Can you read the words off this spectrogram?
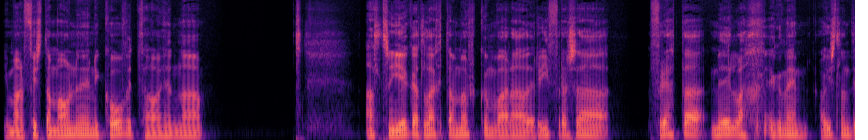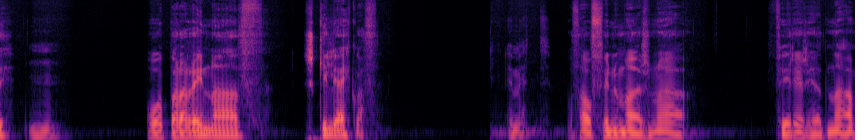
ég man fyrsta mánuðin í COVID þá hérna allt sem ég gætt lagt af mörgum var að rífresa frétta miðla einhvern veginn á Íslandi -hmm. og bara reyna að skilja eitthvað. Emitt og þá finnum maður svona fyrir hérna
